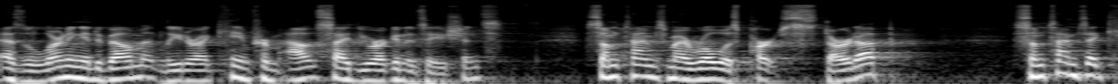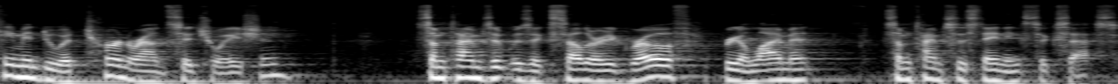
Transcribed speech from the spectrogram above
as a learning and development leader, I came from outside the organizations. Sometimes my role was part startup, sometimes I came into a turnaround situation. Sometimes it was accelerated growth, realignment, sometimes sustaining success.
